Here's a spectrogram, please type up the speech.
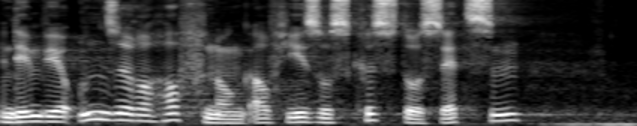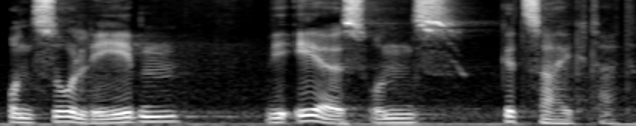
indem wir unsere Hoffnung auf Jesus Christus setzen und so leben, wie er es uns gezeigt hat.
